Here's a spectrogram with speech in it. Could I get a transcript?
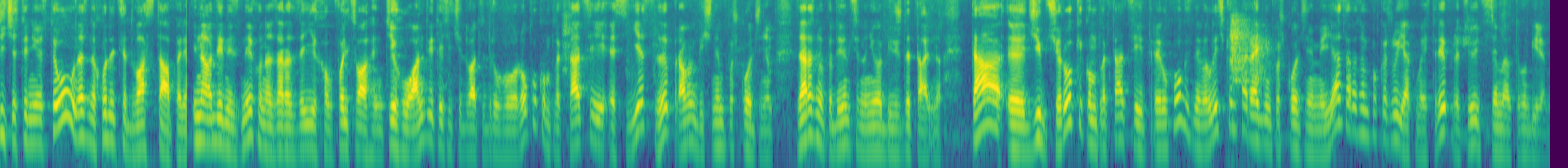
Цій частині СТО у нас знаходиться два стапеля. І на один із них у нас зараз заїхав Volkswagen Tiguan 2022 року комплектації SE з правим бічним пошкодженням. Зараз ми подивимося на нього більш детально. Та е, Jeep Cherokee комплектації Trailhawk з невеличким переднім пошкодженням. І я зараз вам покажу, як майстри працюють з цими автомобілями.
